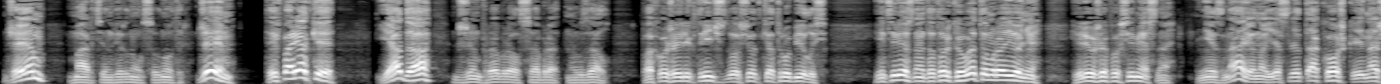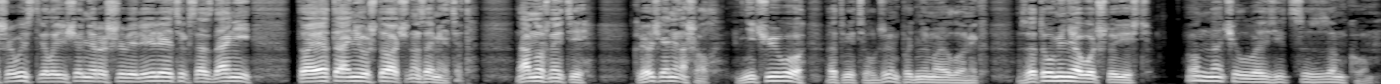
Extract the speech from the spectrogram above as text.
«Джим?» — Мартин вернулся внутрь. «Джим, ты в порядке?» «Я да», — Джим пробрался обратно в зал. «Похоже, электричество все-таки отрубилось. Интересно, это только в этом районе или уже повсеместно? Не знаю, но если та кошка и наши выстрелы еще не расшевелили этих созданий, то это они уж точно заметят. Нам нужно идти. Ключ я не нашел. Ничего, — ответил Джим, поднимая ломик. Зато у меня вот что есть. Он начал возиться с замком.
